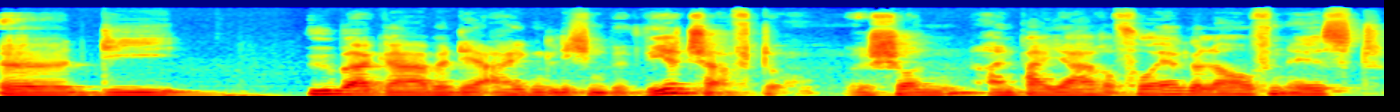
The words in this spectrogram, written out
äh, die Übergabe der eigentlichen Bewirtschaftung schon ein paar Jahre vorher gelaufen ist.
